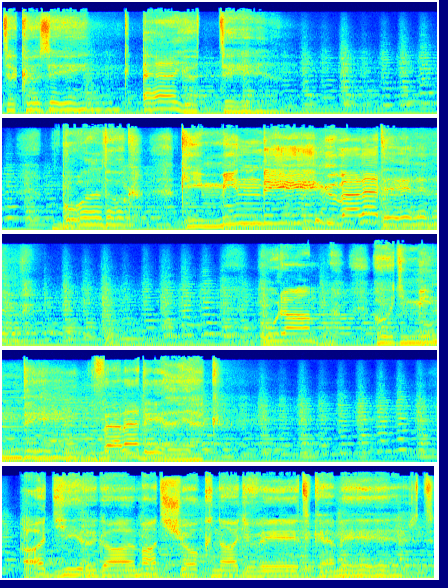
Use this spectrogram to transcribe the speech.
te közénk eljöttél. Boldog, ki mindig veled él. Uram, hogy mindig veled éljek. Adj irgalmat sok nagy vétkemért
